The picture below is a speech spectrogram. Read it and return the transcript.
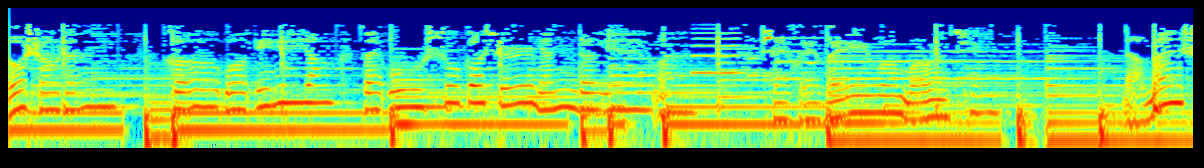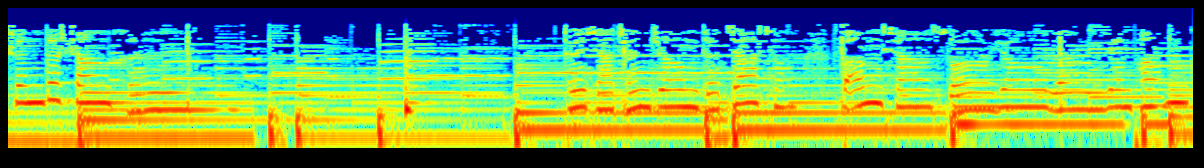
多少人和我一样，在无数个失眠的夜晚，谁会为我抹去那满身的伤痕？推下沉重的枷锁，放下所有冷眼旁观，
